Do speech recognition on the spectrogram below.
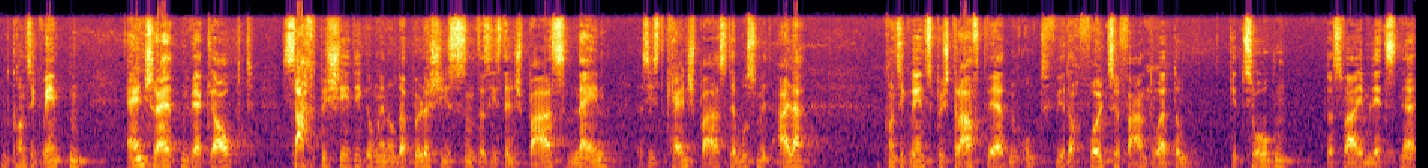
und konsequenten Einschreiten. Wer glaubt, Sachbeschädigungen und Böllerschießen, das ist ein Spaß. Nein, das ist kein Spaß. Der muss mit aller Konsequenz bestraft werden und wird auch voll zur Verantwortung gezogen. Das war im letzten Jahr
